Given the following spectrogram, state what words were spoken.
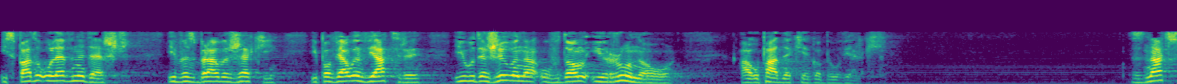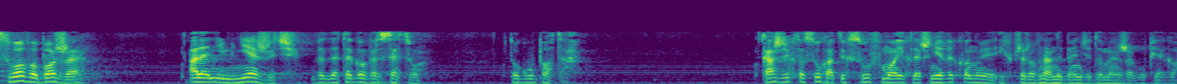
I spadł ulewny deszcz, i wezbrały rzeki, i powiały wiatry, i uderzyły na ów dom, i runął, a upadek jego był wielki. Znać Słowo Boże ale nim nie żyć wedle tego wersetu, to głupota. Każdy, kto słucha tych słów moich, lecz nie wykonuje ich, przyrównany będzie do męża głupiego.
